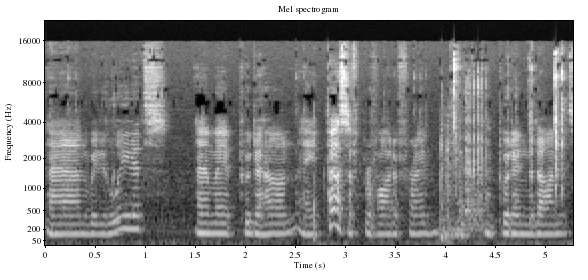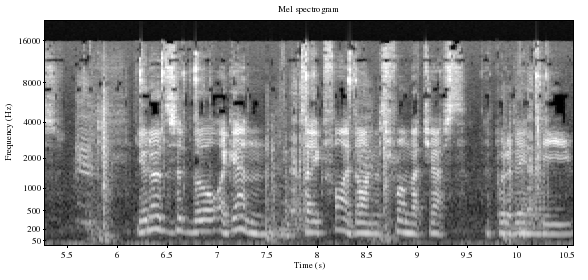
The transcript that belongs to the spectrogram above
and we delete it and we put down a passive provider frame and put in the diamonds. You notice it will again take 5 diamonds from that chest and put it in the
